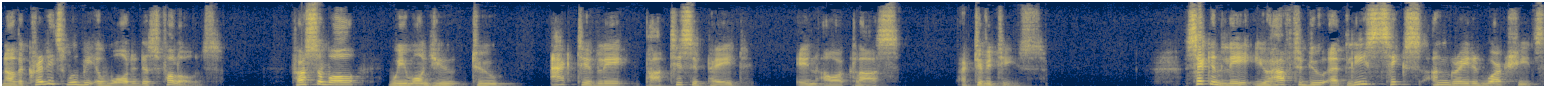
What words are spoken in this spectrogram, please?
Now the credits will be awarded as follows. First of all, we want you to actively participate in our class activities. Secondly, you have to do at least six ungraded worksheets.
